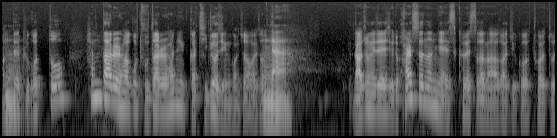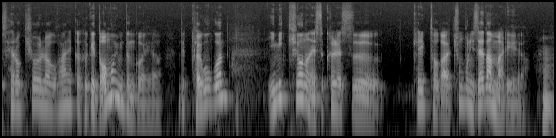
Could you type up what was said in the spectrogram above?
근데 음. 그것도 한 달을 하고 두 달을 하니까 지겨진 거죠. 그래서 나 나중에 이제 활 쓰는 얘 S 클래스가 나와가지고 그걸 또 새로 키우려고 하니까 그게 너무 힘든 거예요. 근데 결국은 이미 키워놓은 S 클래스 캐릭터가 충분히 세단 말이에요. 음.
